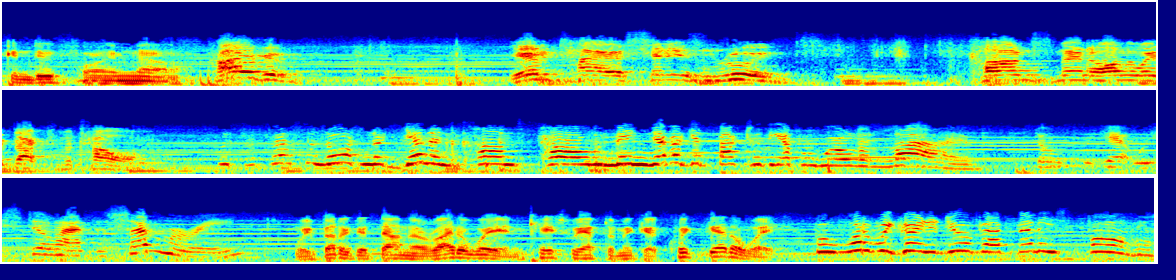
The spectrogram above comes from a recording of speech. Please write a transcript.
We can do for him now. Corrigan! The entire city is in ruins. Khan's men are on the way back to the tower. With Professor Norton again in Khan's power, we may never get back to the upper world alive. Don't forget, we still have the submarine. We better get down there right away in case we have to make a quick getaway. But what are we going to do about Billy's father?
